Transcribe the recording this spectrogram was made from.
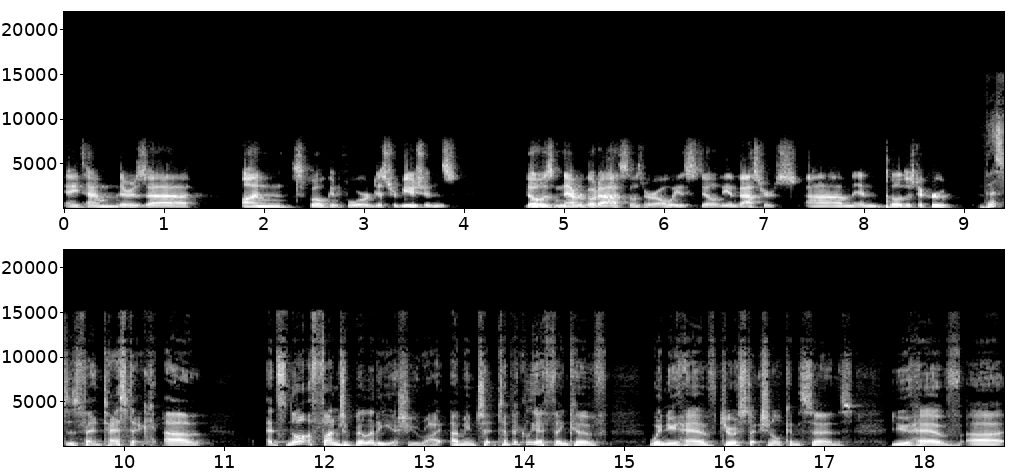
anytime there's a unspoken for distributions, those never go to us. Those are always still the investors, um, and they'll just accrue. This is fantastic. Uh, it's not a fungibility issue, right? I mean, t- typically, I think of when you have jurisdictional concerns, you have uh,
